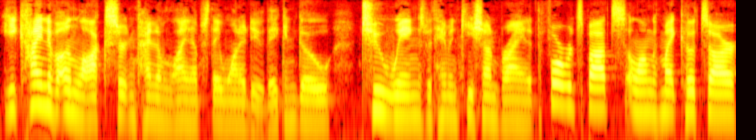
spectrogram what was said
he kind of unlocks certain kind of lineups they want to do. They can go two wings with him and Keyshawn Bryant at the forward spots along with Maik Kotsar.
